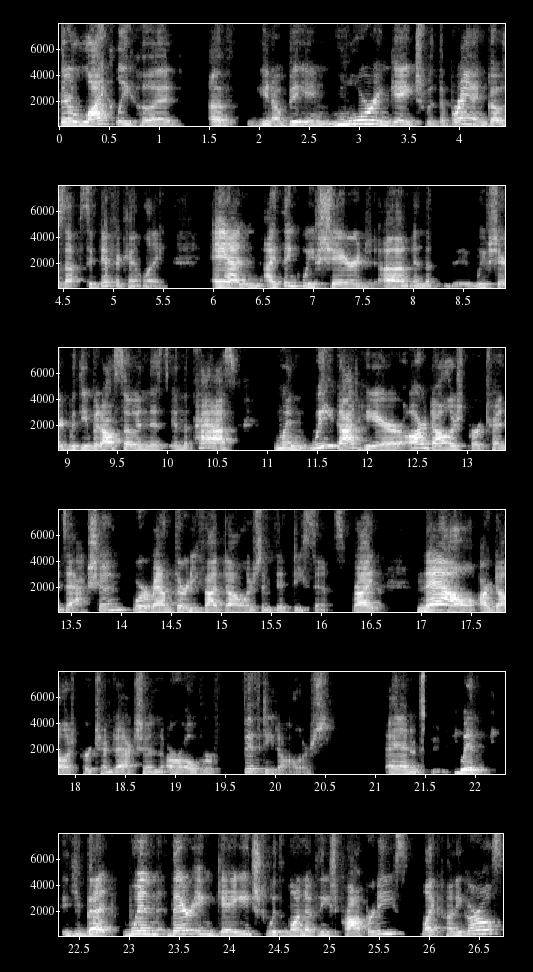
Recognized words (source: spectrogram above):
their likelihood of you know being more engaged with the brand goes up significantly and i think we've shared um, in the we've shared with you but also in this in the past when we got here our dollars per transaction were around $35.50 right? Now our dollars per transaction are over $50 and with but when they're engaged with one of these properties like honey girls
